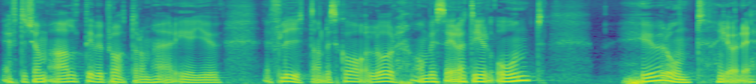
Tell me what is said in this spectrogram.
Eftersom allt det vi pratar om här är ju flytande skalor. Om vi säger att det gör ont, hur ont gör det?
